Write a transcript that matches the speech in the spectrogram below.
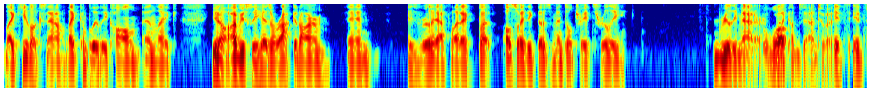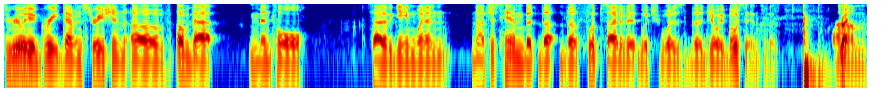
like he looks now, like completely calm and like, you know, obviously he has a rocket arm and is really athletic, but also I think those mental traits really really matter well, when it comes down to it. It's it's really a great demonstration of of that mental side of the game when not just him, but the the flip side of it, which was the Joey Bosa incident. Right. Um,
